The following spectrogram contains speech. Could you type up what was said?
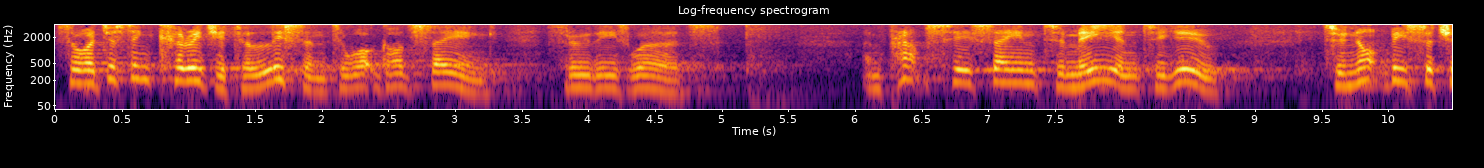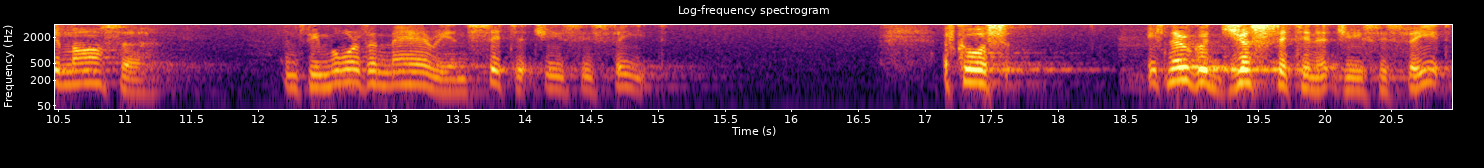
So I just encourage you to listen to what God's saying through these words. And perhaps He's saying to me and to you to not be such a Martha and to be more of a Mary and sit at Jesus' feet. Of course, it's no good just sitting at Jesus' feet.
